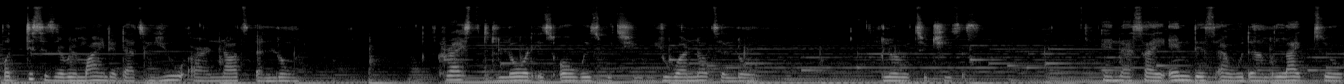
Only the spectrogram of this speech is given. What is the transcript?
But this is a reminder that you are not alone. Christ the Lord is always with you. You are not alone. Glory to Jesus. And as I end this, I would um, like to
